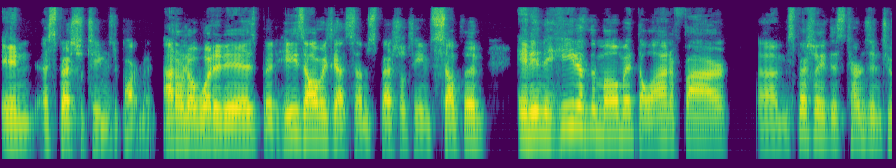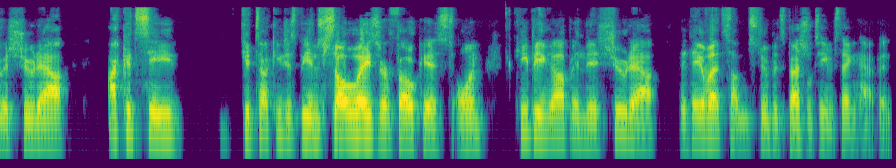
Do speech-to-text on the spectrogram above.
in a special teams department. I don't know what it is, but he's always got some special teams something. And in the heat of the moment, the line of fire, um, especially if this turns into a shootout, I could see Kentucky just being so laser focused on keeping up in this shootout that they let some stupid special teams thing happen.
